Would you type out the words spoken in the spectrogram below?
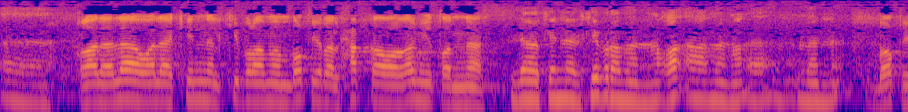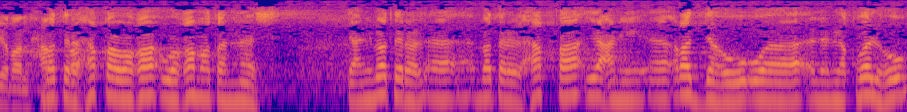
آآ قال لا ولكن الكبر من بطر الحق وغمط الناس. لكن الكبر من من من بطر الحق. بطر الحق وغمط الناس. يعني بطر بطر الحق يعني رده ولم يقبله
